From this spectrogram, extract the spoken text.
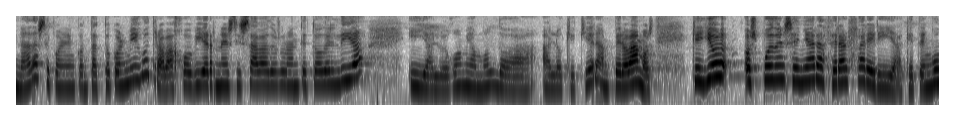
nada, se ponen en contacto conmigo. Trabajo viernes y sábados durante todo el día y ya luego me amoldo a, lo que quieran. Pero vamos, que yo os puedo enseñar a hacer alfarería, que tengo,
